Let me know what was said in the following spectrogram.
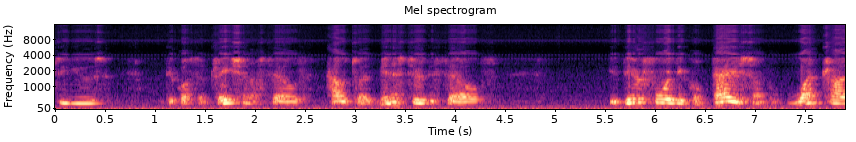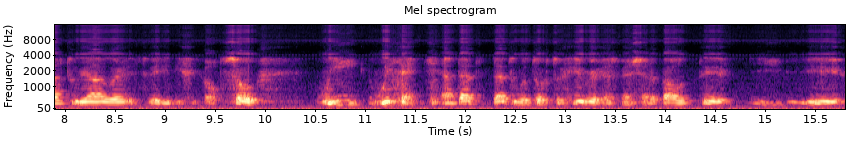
to use, the concentration of cells, how to administer the cells. Therefore, the comparison, one trial to the other, is very difficult. So we we think, and that that's what Dr. Huebert has mentioned about uh, uh,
